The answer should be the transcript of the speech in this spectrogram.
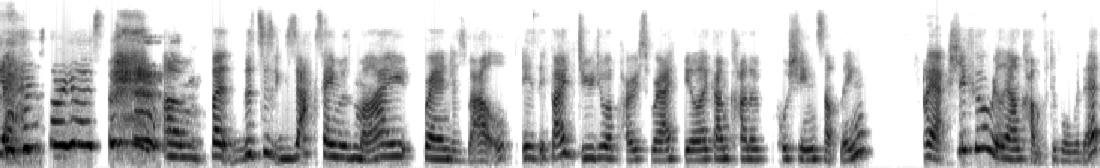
yeah, sorry, guys. Um, but this is exact same with my brand as well. Is if I do do a post where I feel like I'm kind of pushing something I actually feel really uncomfortable with it.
